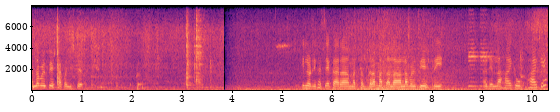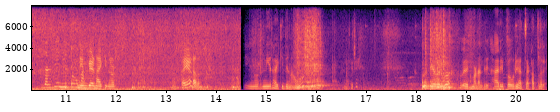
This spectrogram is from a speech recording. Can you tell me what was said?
ಅಲ್ಲ ಬೆಳ್ಳಿ ಪೇಸ್ಟ್ ಹಾಕೊಂದಿಷ್ಟು ಇಲ್ಲಿ ನೋಡ್ರಿ ಹಸಿ ಖಾರ ಮತ್ತು ಸ್ವಲ್ಪ ಗರಂ ಮಸಾಲ ಅಲ್ಲ ಬೆಳ್ಳಿ ಪೇಸ್ಟ್ ರೀ ಅದೆಲ್ಲ ಹಾಕಿ ಉಪ್ಪು ಹಾಕಿ ಜಲ್ದಿ ನೀರು ನಿಂಬೆಹಣ್ಣು ಹಾಕಿದ್ವಿ ನೋಡ್ರಿ. ಕೈಯಾಡ ಅದನ್ನು. ಈಗ ನೋಡ್ರಿ ನೀರು ಹಾಕಿದ್ವಿ ನಾವು. ಅಂತೀರಿ ಕುದಿಯೋವರೆಗೂ ವೇಟ್ ಮಾಡೋಣ ರೀ ಹಾರಿ ಪೌರಿ ಹಚ್ಚಕತ್ಲರಿ.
